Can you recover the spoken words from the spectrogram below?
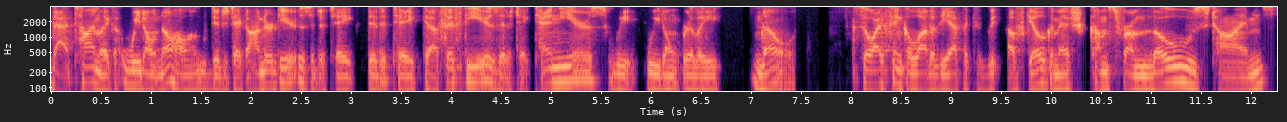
That time like we don't know how long. Did it take 100 years? Did it take did it take uh, 50 years? Did it take 10 years? We we don't really know. So i think a lot of the epic of gilgamesh comes from those times.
